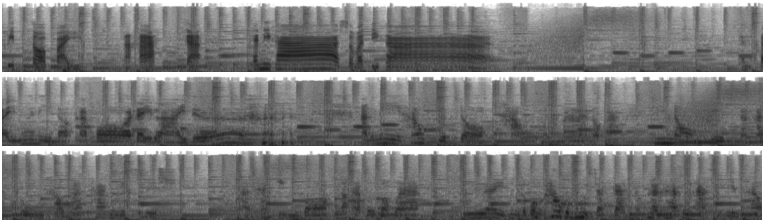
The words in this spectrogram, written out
คลิปต่อไปนะคะกะแค่นี้ค่ะ สวัสดีค่ะ ไปมือนี้เนาะค่ะบอได้หลายเด้อ อันนี้เฮาเก็บดอกเถามันมาเนาะค่ะ มีน้องเพิ่นนะคะส่งเขามาทางเมสเซจอ่าทางอินบ็อกเนาะค่ะเพิ่นบอกว่าเอ้ยเพิ่นก็บอกเฮากับฮู้จักกันเนาะค่ะเพิ่นอาจสิเห็นเฮา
